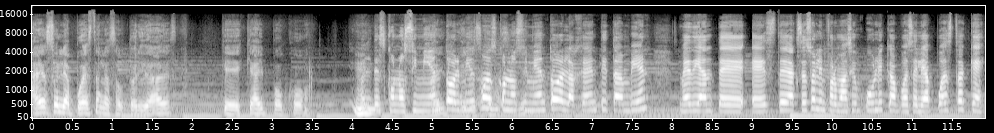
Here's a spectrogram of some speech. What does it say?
A eso le apuestan las autoridades, que, que hay poco, el desconocimiento, el mismo desconocimiento. de la gente y también mediante este acceso a la información pública, pues se le apuesta que,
